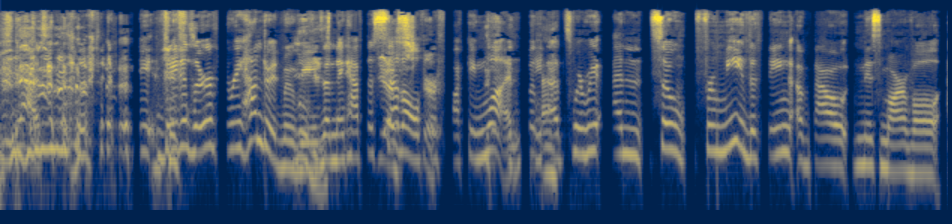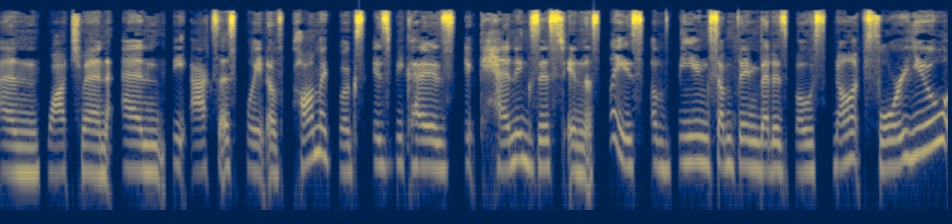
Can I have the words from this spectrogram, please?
Yes. they they deserve 300 movies, Movies. and they'd have to Yes, settle sure. for fucking one. But that's where we, and so for me, the thing about Ms. Marvel and Watchmen and the access point of comic books is because it can exist in this place of being something that is both not for you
